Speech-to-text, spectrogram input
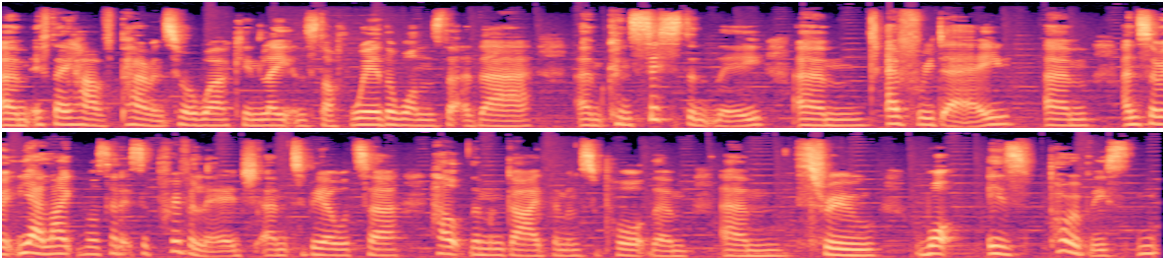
Um, if they have parents who are working late and stuff, we're the ones that are there um, consistently every day. And so, it, yeah, like Will said, it's a privilege to be able to help them and guide them and support them through what is probably some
